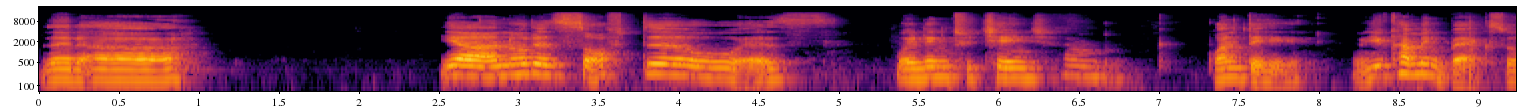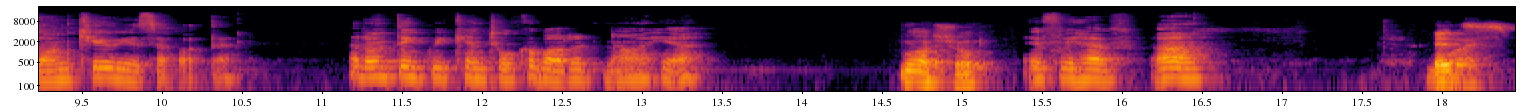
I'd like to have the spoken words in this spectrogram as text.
that are yeah are not as soft uh, or as willing to change. Um, one day you're coming back so i'm curious about that i don't think we can talk about it now here well, sure. if we have uh It's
